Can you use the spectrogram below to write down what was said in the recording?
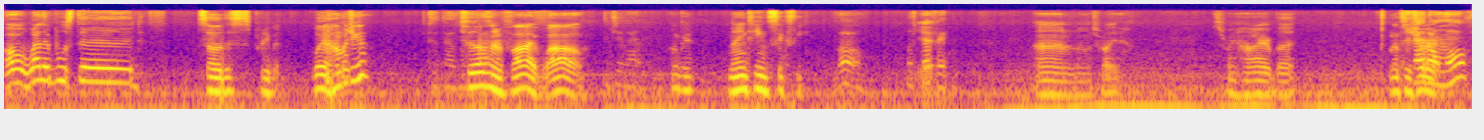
Oh, weather boosted. So this is pretty bad. Wait, how much you got? 2005. 2005. Wow. Okay. 1960. Low. That's Yeah. perfect. I don't know. It's probably it's probably higher, but not too sure. don't move?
